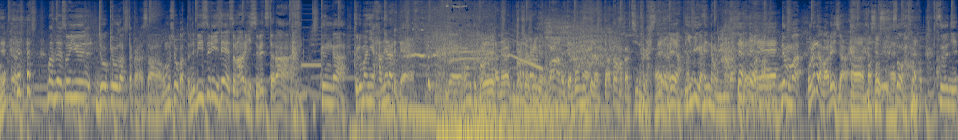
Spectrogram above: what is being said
ね。そう。まあでそういう状況だったからさ面白かった。んで B3 でそのある日滑ってたら くんが車にはねられてで本当バーンってはねられてバーンバーンみたいなボンネットやって頭から血流して指が変な方に曲がってえてでもまあ俺ら悪いじゃん。ああまあそうっすね。そう。普通に。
